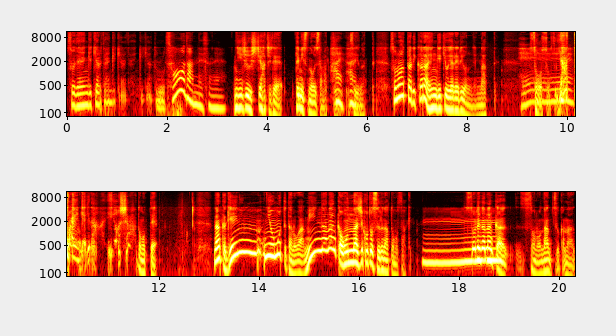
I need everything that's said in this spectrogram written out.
それで演劇やりたい演劇やりたい演劇やりたいと思って。そうなんですね。278でテニスの王子様っていうはいはい。声優になって、そのあたりから演劇をやれるようになって。そうそうそう。やっと演劇だ。よっしゃと思ってなんか芸人に思ってたのはみんななんか同じことするなと思ってたわけ。それがなんかそのなんつうかな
